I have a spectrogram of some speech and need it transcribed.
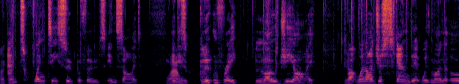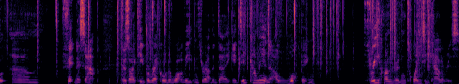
okay. and 20 superfoods inside. Wow. It is gluten free, low GI, but when I just scanned it with my little um, fitness app, because I keep a record of what I've eaten throughout the day, it did come in at a whopping 320 calories.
